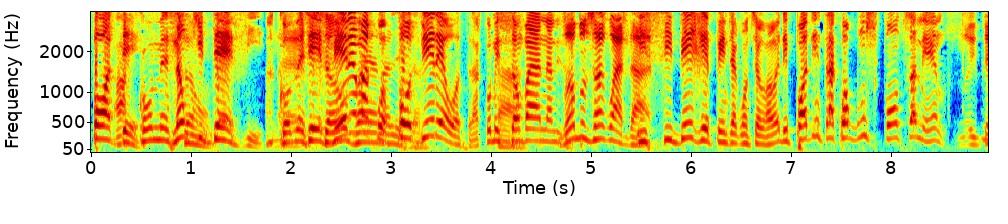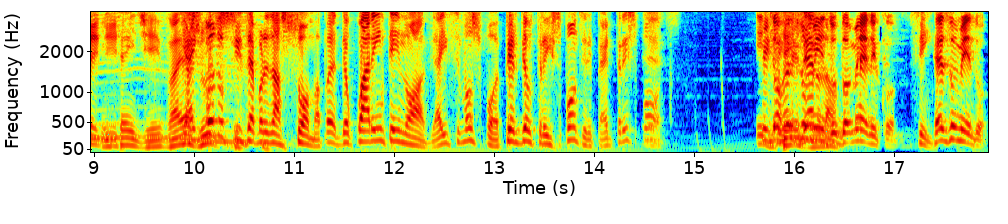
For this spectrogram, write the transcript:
pode. Comissão. Não que deve. A comissão Dever é uma vai coisa, poder é outra. A comissão Tá. vai analisar. Vamos aguardar. E se de repente acontecer alguma coisa, ele pode entrar com alguns pontos a menos. Entendi. Entendi. Vai e aí, ajuste. quando fizer, por exemplo, a soma, por exemplo, deu 49. Aí, se vamos supor, perdeu 3 pontos, ele perde 3 pontos. Então, Vocês entenderam, resumindo? Domênico. Sim. Resumindo,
